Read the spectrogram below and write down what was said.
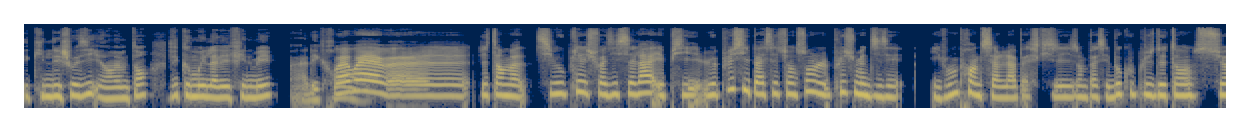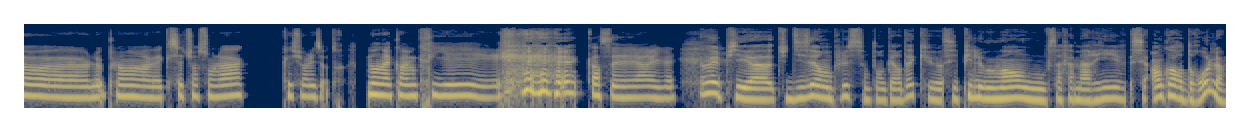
et qu'il l'ait choisie et en même temps vu comment il l'avait filmé à l'écran Ouais, ouais, euh, j'étais en mode, s'il vous plaît, choisissez-la. Et puis, le plus il passait de chansons, le plus je me disais, ils vont prendre celle-là parce qu'ils ont passé beaucoup plus de temps sur euh, le plan avec cette chanson-là que sur les autres. Mais on a quand même crié et... quand c'est arrivé. ouais et puis euh, tu disais en plus on t'en regardait que c'est pile le moment où sa femme arrive c'est encore drôle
